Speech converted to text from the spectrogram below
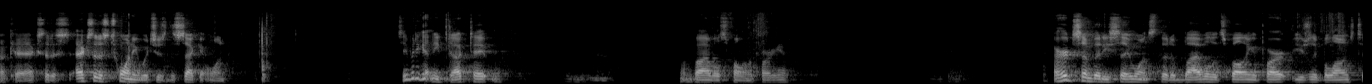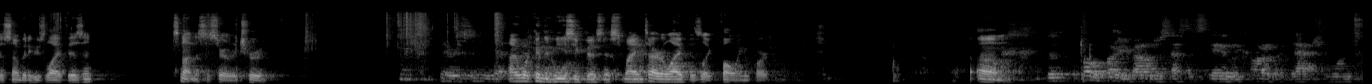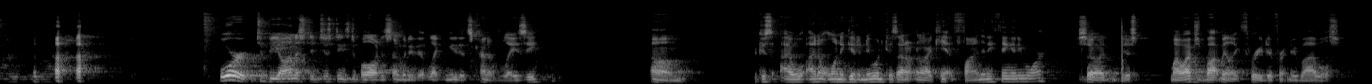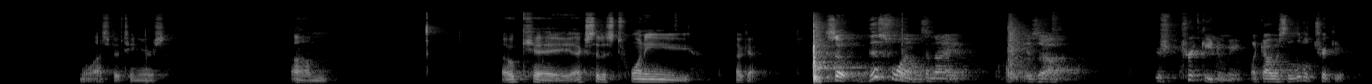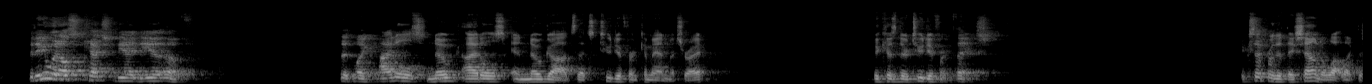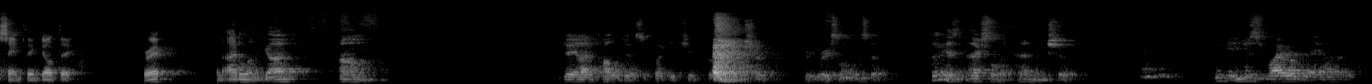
Okay, Exodus Exodus 20, which is the second one. Has anybody got any duct tape? My Bible's falling apart again. I heard somebody say once that a Bible that's falling apart usually belongs to somebody whose life isn't. It's not necessarily true. I work in the music business. My entire life is like falling apart. Um, The, the fall apart of your Bible just has to stay in the car on the dash one time too much. or to be honest, it just needs to belong to somebody that like me that's kind of lazy. Um, because I, I don't want to get a new one because I don't know I can't find anything anymore. So I just my wife's bought me like three different new Bibles in the last fifteen years. Um, okay, Exodus twenty. Okay, so this one tonight is uh is tricky to me. Like I was a little tricky. Did anyone else catch the idea of that like idols, no idols, and no gods? That's two different commandments, right? Because they're two different things. Except for that they sound a lot like the same thing, don't they? Right? An idol and a god. Um, Jay, I apologize if I get you in trouble. I'm sure erase all this stuff. Somebody has an excellent penmanship. We can just write our day on it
